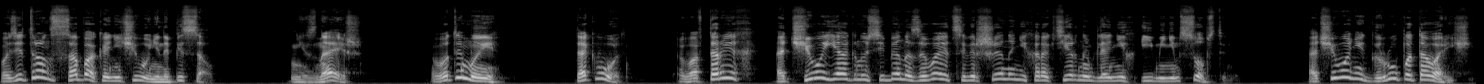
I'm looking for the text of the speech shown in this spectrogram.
Позитрон с собакой ничего не написал. Не знаешь? Вот и мы. Так вот, во-вторых, отчего Ягну себя называет совершенно нехарактерным для них именем собственным? Отчего не группа товарищей?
